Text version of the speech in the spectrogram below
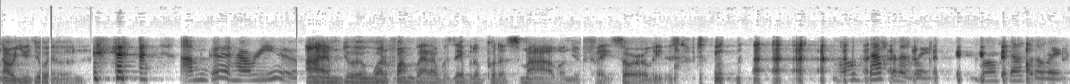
How are you doing? I'm good. How are you? I am doing wonderful. I'm glad I was able to put a smile on your face so early this afternoon. Most definitely. Most definitely.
